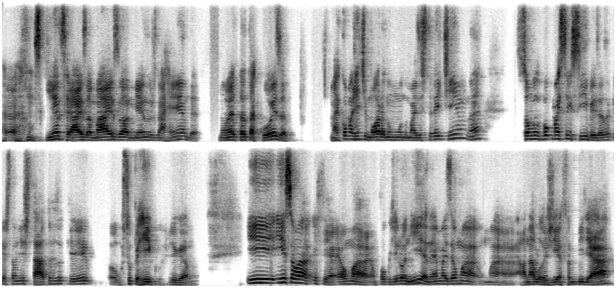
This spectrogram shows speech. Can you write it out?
uh, uns 500 reais a mais ou a menos na renda, não é tanta coisa, mas como a gente mora num mundo mais estreitinho, né, somos um pouco mais sensíveis a essa questão de status do que os super ricos, digamos. E isso é, uma, enfim, é, uma, é um pouco de ironia, né, mas é uma, uma analogia familiar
